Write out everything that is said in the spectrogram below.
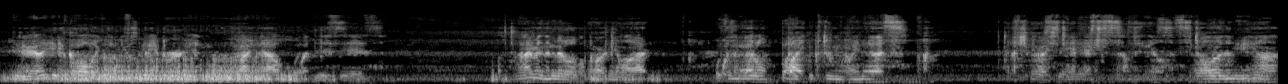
Dude, I need to call like the newspaper and find out what this is. I'm in the middle of a parking lot with a metal bike between my nuts. I should probably stand next to something else that's taller than me, huh?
